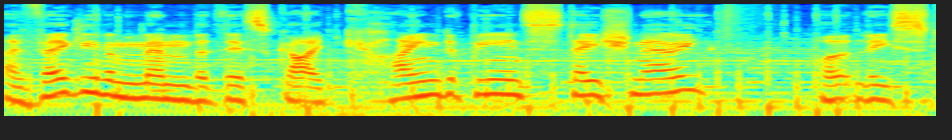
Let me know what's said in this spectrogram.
I vaguely remember this guy kind of being stationary, but at least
